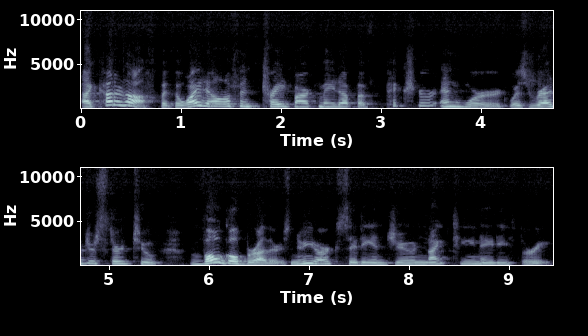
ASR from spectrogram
I cut it off, but the white elephant trademark made up of picture and word was registered to Vogel Brothers, New York City in June 1983.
